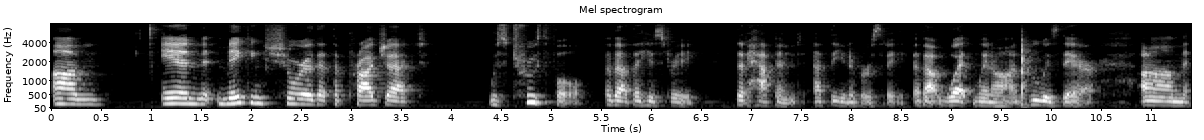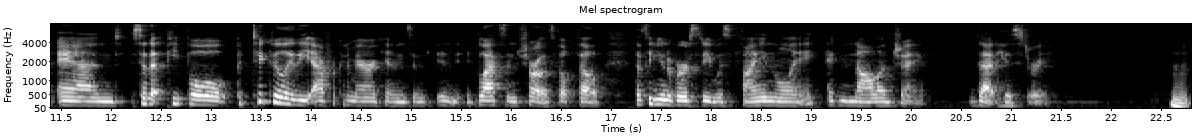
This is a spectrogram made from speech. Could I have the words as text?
um, in making sure that the project was truthful about the history that happened at the university about what went on who was there um, and so that people, particularly the African Americans and, and, blacks in Charlottesville, felt that the university was finally acknowledging that history. Mm.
